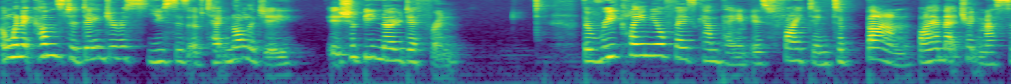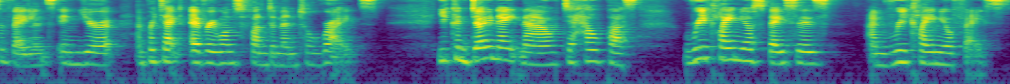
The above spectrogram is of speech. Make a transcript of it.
and when it comes to dangerous uses of technology, it should be no different. The Reclaim Your Face campaign is fighting to ban biometric mass surveillance in Europe and protect everyone's fundamental rights. You can donate now to help us reclaim your spaces and reclaim your face.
